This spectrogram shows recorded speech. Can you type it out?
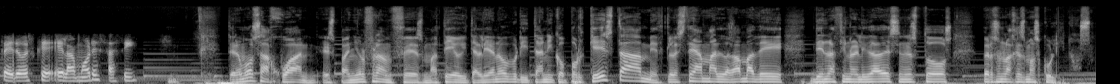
pero es que el amor es así. Tenemos a Juan, español francés, Mateo, italiano británico. ¿Por qué esta mezcla, esta amalgama de, de nacionalidades en estos personajes masculinos?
